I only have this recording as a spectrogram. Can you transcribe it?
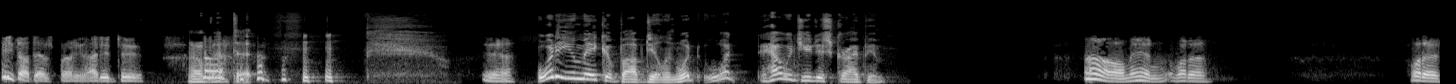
he thought that was funny. I did too. How about that? Yeah. What do you make of Bob Dylan? What what how would you describe him? Oh man, what a what a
